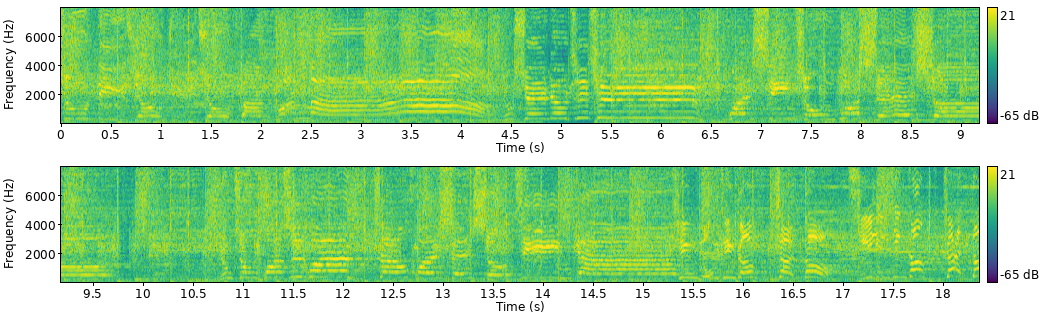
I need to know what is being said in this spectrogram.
出地球，宇宙放光芒，血流之躯。唤醒中国神兽，用中华之魂召唤神兽金刚。青龙金刚战斗，麒麟金刚战斗，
